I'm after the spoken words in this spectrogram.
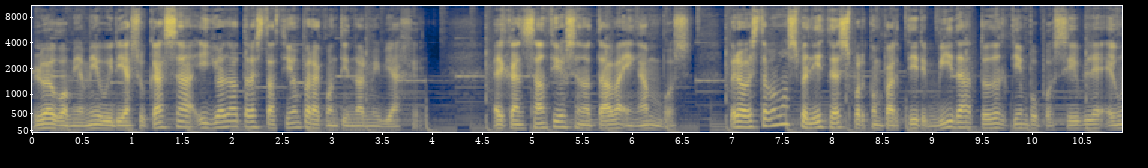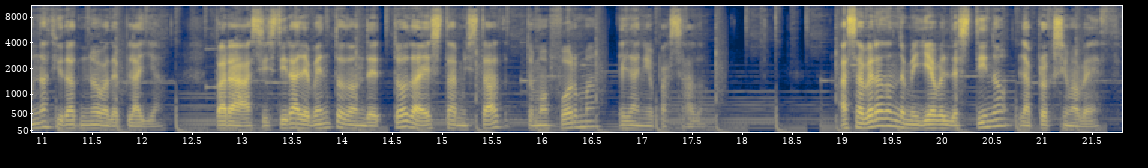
Luego mi amigo iría a su casa y yo a la otra estación para continuar mi viaje. El cansancio se notaba en ambos, pero estábamos felices por compartir vida todo el tiempo posible en una ciudad nueva de playa, para asistir al evento donde toda esta amistad tomó forma el año pasado. A saber a dónde me lleva el destino la próxima vez.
